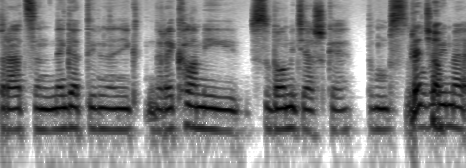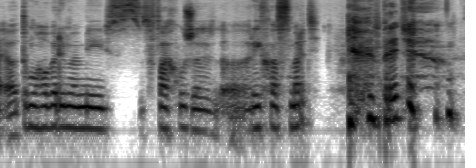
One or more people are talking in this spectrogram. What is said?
práce negatívne, niek- reklamy sú veľmi ťažké. Tomu Prečo? Hovoríme, tomu hovoríme my z fachu, že rýchla smrť. Prečo?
